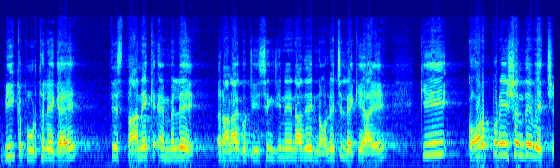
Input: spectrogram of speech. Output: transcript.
ਵੀ ਕਪੂਰਥਲੇ ਗਏ ਤੇ ਸਥਾਨਕ ਐਮਐਲਏ ਰਾਣਾ ਗੁਰਜੀਤ ਸਿੰਘ ਜੀ ਨੇ ਇਹਨਾਂ ਦੇ ਨੌਲੇਜ ਲੈ ਕੇ ਆਏ ਕਿ ਕਾਰਪੋਰੇਸ਼ਨ ਦੇ ਵਿੱਚ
